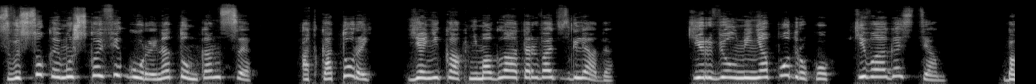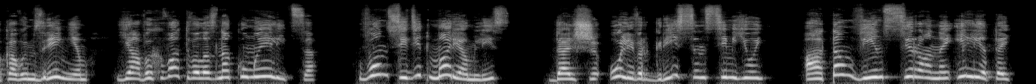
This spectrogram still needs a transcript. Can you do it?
с высокой мужской фигурой на том конце, от которой я никак не могла оторвать взгляда. Кир вел меня под руку, кивая гостям. Боковым зрением я выхватывала знакомые лица. Вон сидит Мариам Лис, дальше Оливер Гриссен с семьей, а там Вин с Сираной и Летой.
